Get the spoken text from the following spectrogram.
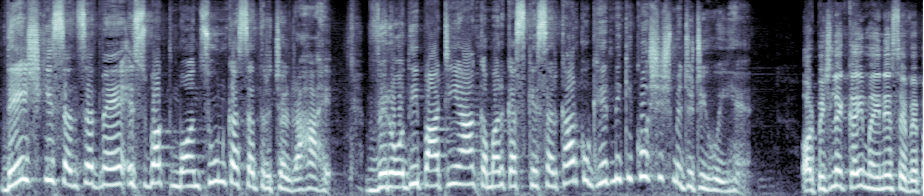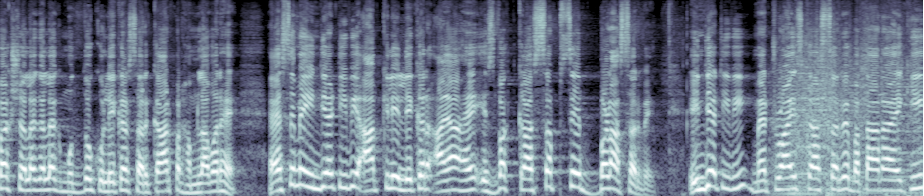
देश की संसद में इस वक्त मानसून का सत्र चल रहा है। विरोधी पार्टियाँ कमर कस के सरकार को घेरने की कोशिश में जुटी हुई हैं। और पिछले कई महीने से विपक्ष अलग अलग मुद्दों को लेकर सरकार पर हमलावर है। ऐसे में इंडिया टीवी आपके लिए लेकर आया है इस वक्त का सबसे बड़ा सर्वे। इंडिया टीवी मेट्राइज का सर्वे बता रहा है कि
